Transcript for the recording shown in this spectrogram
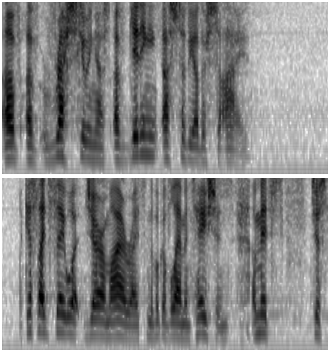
of, of rescuing us, of getting us to the other side. I guess I'd say what Jeremiah writes in the book of Lamentations amidst just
